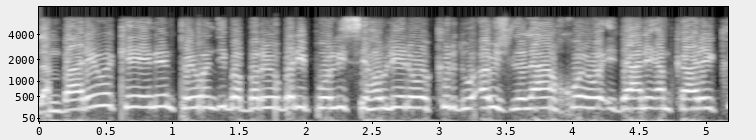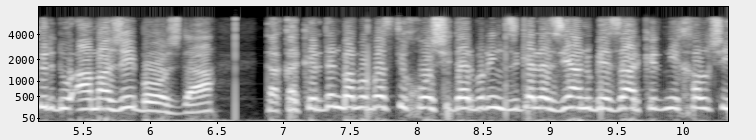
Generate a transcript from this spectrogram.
لەمبارەیەوە کەێنێن پەیوەندی بە بەڕێوەبەری پۆلیسی هەولێرەوە کرد و ئەویش لەلایەن خۆیەوە ئیدانەی ئەم کارەی کرد و ئاماژەی بەوەشدا، تەقەکردن بە مەبەستی خۆشی دەربڕین جگە لە زیان و بێزارکردنی خەڵکی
